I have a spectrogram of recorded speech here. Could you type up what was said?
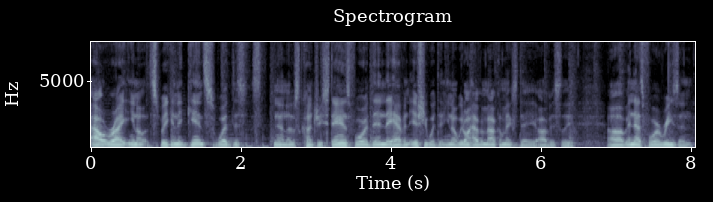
outright, you know, speaking against what this you know this country stands for, then they have an issue with it. You know, we don't have a Malcolm X Day, obviously, uh, and that's for a reason.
